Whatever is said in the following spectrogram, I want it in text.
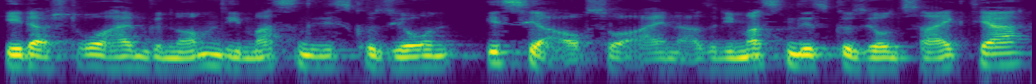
jeder Strohhalm genommen. Die Massendiskussion ist ja auch so eine. Also die Massendiskussion zeigt ja,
